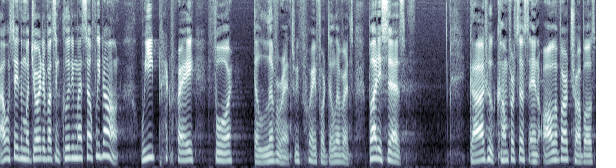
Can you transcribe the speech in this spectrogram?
I would say the majority of us, including myself, we don't. We pray for deliverance. We pray for deliverance. But he says, God who comforts us in all of our troubles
